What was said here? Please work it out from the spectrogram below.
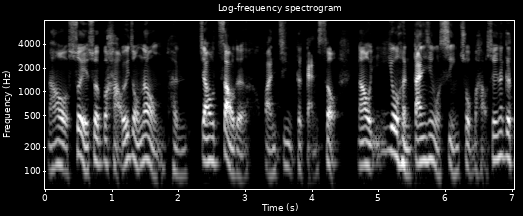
然后睡也睡不好，有一种那种很焦躁的环境的感受，然后又很担心我事情做不好，所以那个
